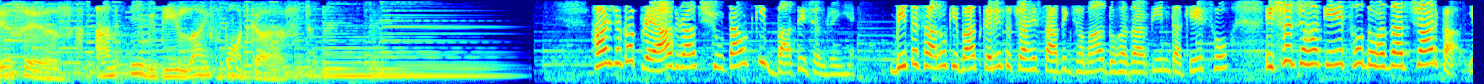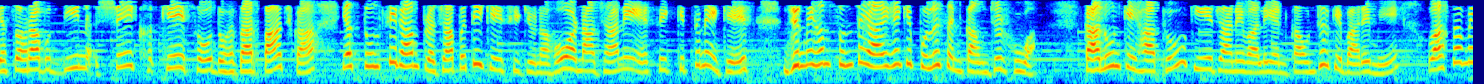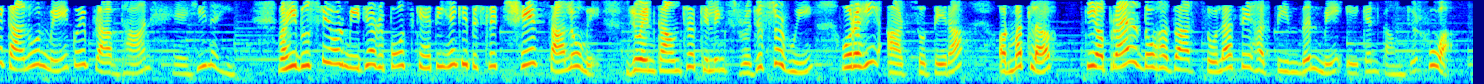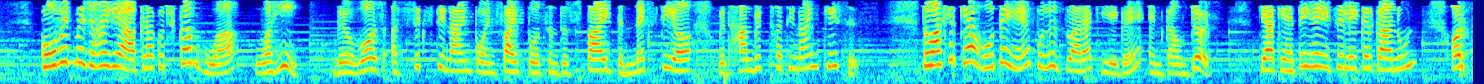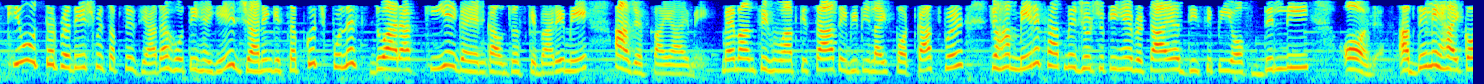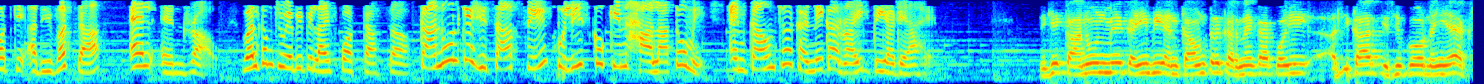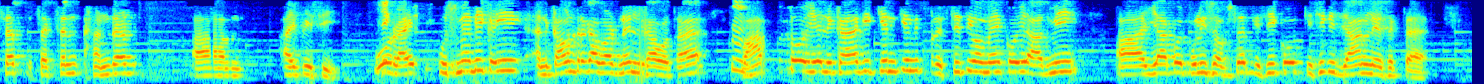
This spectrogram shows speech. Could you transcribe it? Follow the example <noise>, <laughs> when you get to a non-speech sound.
This is an ABP Life podcast. हर जगह Prayagraj shootout की बातें चल रही हैं। बीते सालों की बात करें तो चाहे सादिक जमाल 2003 का केस हो, इशरत जहाँ केस हो 2004 का, या सोहराबुद्दीन शेख केस हो 2005 का, या तुलसीराम प्रजापति केस ही क्यों ना हो, और ना जाने ऐसे कितने केस जिनमें हम सुनते आए हैं कि पुलिस एनकाउंटर हुआ कानून के हाथों किए जाने वाले एनकाउंटर के बारे में वास्तव में कानून में कोई प्रावधान है ही नहीं वहीं दूसरी ओर मीडिया रिपोर्ट्स कहती हैं कि पिछले छह सालों में जो एनकाउंटर किलिंग्स रजिस्टर हुई, वो रही 813 और मतलब कि अप्रैल 2016 से हर तीन दिन में एक एनकाउंटर हुआ कोविड में जहाँ ये आंकड़ा कुछ कम हुआ, वहीं there was a 69.5% spike the next year with 139 cases. तो आखिर क्या होते हैं पुलिस द्वारा किए गए एनकाउंटर्स क्या कहते हैं इसे लेकर कानून? और क्यों उत्तर प्रदेश में सबसे ज़्यादा होते हैं ये? जानेंगे सब कुछ पुलिस द्वारा किए गए एनकाउंटर्स के बारे में आज एफ़ में। मैं मानसी हूँ आपके साथ एबीपी लाइव पॉडकास्ट पर, जहाँ मेरे साथ में जुड़ चुके हैं रिटायर्ड डीसीपी ऑफ़ दिल्ली और अब दिल्ली हाईकोर्ट के अधिवक्ता L N Rao welcome to ABP Live podcast कानून के हिसाब से पुलिस को किन हालातों में एनकाउंटर करने का राइट दिया गया है? देखिए कानून में कहीं भी एनकाउंटर करने का कोई अधिकार किसी को नहीं है एक्सेप्ट सेक्शन हंड्रेड आईपीसी वो राइट उसमें भी कहीं एनकाउंटर का वर्ड नहीं लिखा होता है। हम्म। वहाँ पर तो ये लिखा है कि किन किन परिस्थितियों में कोई आदमी या कोई पुलिस ऑफिसर किसी को किसी की जान ले सकता है।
